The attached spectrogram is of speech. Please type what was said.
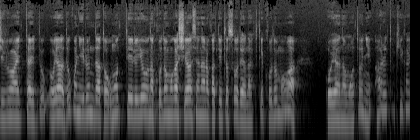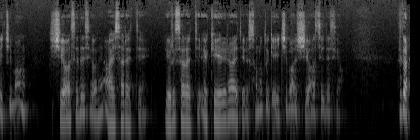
自分は一体ど親はどこにいるんだと思っているような子供が幸せなのかというとそうではなくて子供は親のもとにある時が一番幸せですよね。愛されて許されて受け入れられている。その時が一番幸せですよ。ですから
